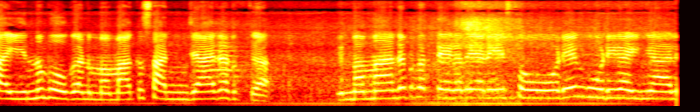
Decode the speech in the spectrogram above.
കയ്യിന്ന് നിന്ന് പോകുകയാണ് ഉമ്മമാക്ക് സഞ്ചാരം എടുക്കുക. ഉമ്മമാന്റെ പ്രത്യേകതയാണ് ഈ സോഡിയം കൂടി കഴിഞ്ഞാൽ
